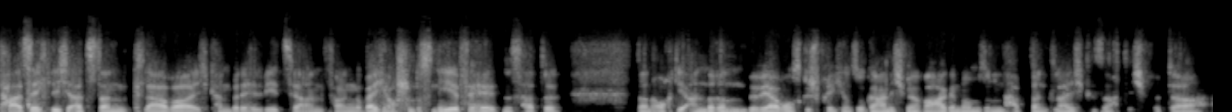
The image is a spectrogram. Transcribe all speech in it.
tatsächlich, als dann klar war, ich kann bei der Helvetia anfangen, weil ich auch schon das Näheverhältnis hatte, dann auch die anderen Bewerbungsgespräche und so gar nicht mehr wahrgenommen, sondern habe dann gleich gesagt, ich würde da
